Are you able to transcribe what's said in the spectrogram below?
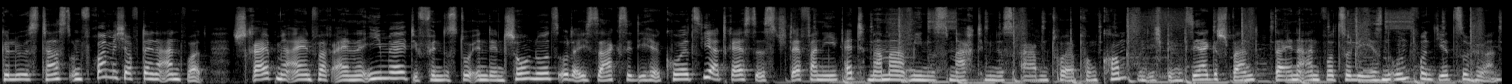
gelöst hast und freue mich auf deine Antwort. Schreib mir einfach eine E-Mail, die findest du in den Shownotes oder ich sage sie dir hier kurz. Die Adresse ist stephanie at mama-macht-abenteuer.com und ich bin sehr gespannt, deine Antwort zu lesen und von dir zu hören.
